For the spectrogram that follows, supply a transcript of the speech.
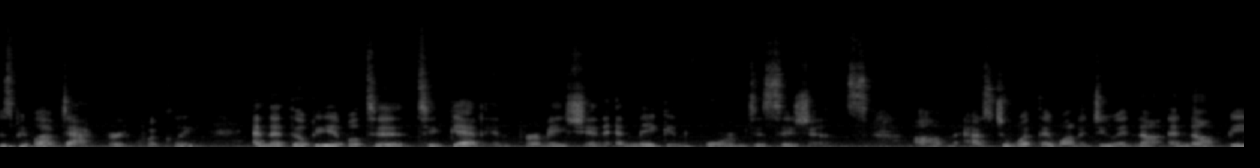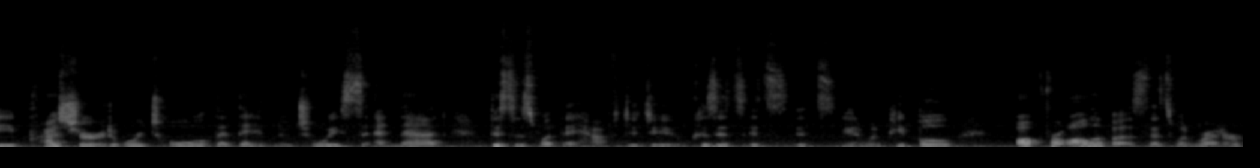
because people have to act very quickly and that they'll be able to, to get information and make informed decisions um, as to what they want to do and not and not be pressured or told that they have no choice and that this is what they have to do. Because it's it's it's you know when people uh, for all of us that's when we're at our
